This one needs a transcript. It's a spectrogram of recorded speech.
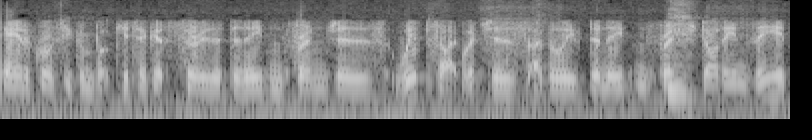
And of course, you can book your tickets through the Dunedin Fringe's website, which is, I believe, dunedinfringe.nz.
